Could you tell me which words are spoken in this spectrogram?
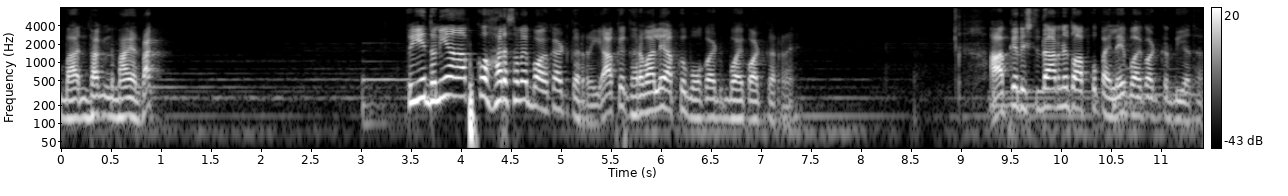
भाग भाग भाग तो ये दुनिया आपको हर समय बॉयकॉट कर रही है। आपके घर वाले आपको बॉयकॉट कर रहे हैं। आपके रिश्तेदार ने तो आपको पहले ही बॉयकॉट कर दिया था।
